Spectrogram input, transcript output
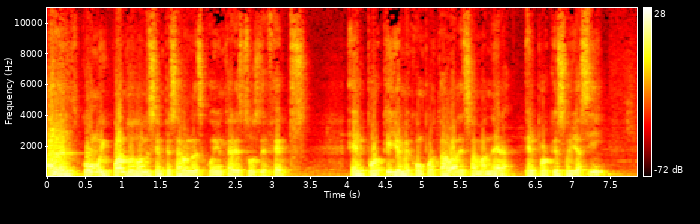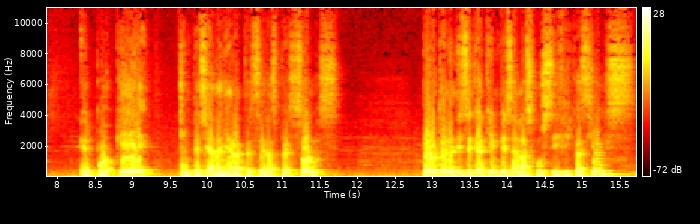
a ver cómo y cuándo, dónde se empezaron a desconectar estos defectos el por qué yo me comportaba de esa manera, el por qué soy así, el por qué empecé a dañar a terceras personas. Pero también dice que aquí empiezan las justificaciones.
